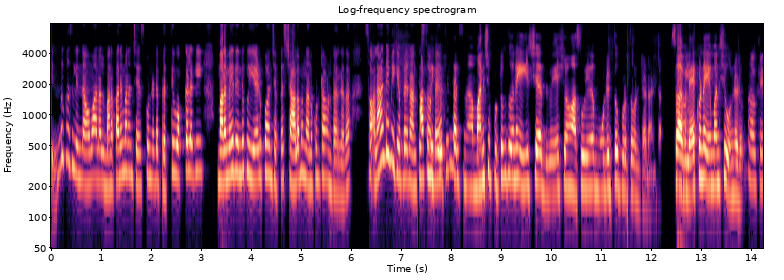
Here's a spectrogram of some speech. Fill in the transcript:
ఎందుకు అసలు ఇన్ని అవమానాలు? మన పని మనం చేసుకుంటుంటే ప్రతి ఒక్కళ్ళకి మన మీద ఎందుకు ఏడుపు? అని చెప్పేసి చాలా మంది అనుకుంటా ఉంటారు కదా. సో అలాంటి మీకు ఎప్పుడైనా నీకు తెలిసిన మనిషి పుట్టుకతోనే ఈర్ష్య ద్వేషం అసూయ మూడిటితో పుడుతూ ఉంటాడంట. సో అవి లేకుండా ఏ మనిషి ఉండడు. ఓకే.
